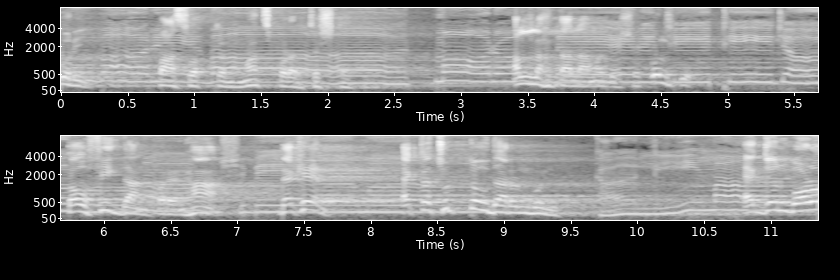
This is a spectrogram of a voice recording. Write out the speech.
করি। পাঁচ ওয়াক্ত নামাজ পড়ার চেষ্টা করি আল্লাহ তাআলা আমাদের সকলকে তৌফিক দান করেন। হ্যাঁ দেখেন, একটা ছোট্ট উদাহরণ বলি। একজন বড়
